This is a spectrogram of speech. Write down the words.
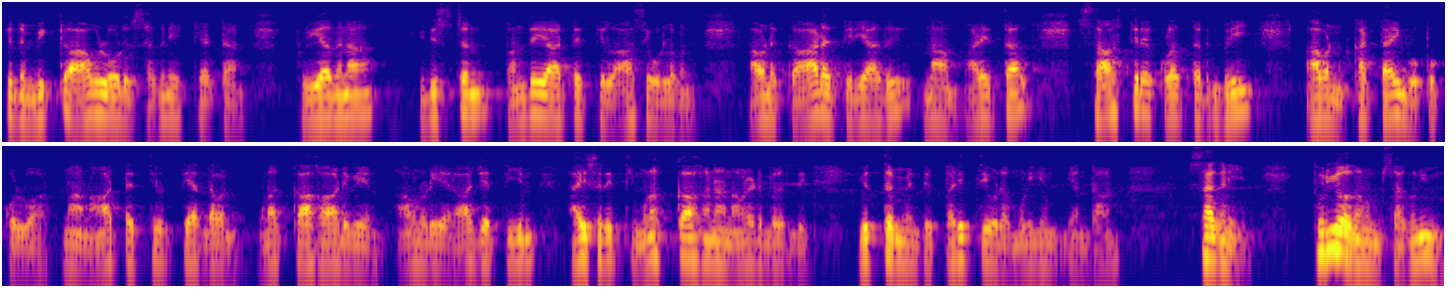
என்று மிக்க ஆவலோடு சகுனியை கேட்டான். துரியாதனா யுதிஷ்டன் பந்தய ஆட்டத்தில் ஆசை உள்ளவன். அவனுக்கு ஆடத் தெரியாது. நாம் அழைத்தால் சாஸ்திர குலத்தின்படி அவன் கட்டாயம் ஒப்புக்கொள்வான். நான் ஆட்டத்தில் தேர்ந்தவன் உனக்காக ஆடுவேன். அவனுடைய ராஜ்யத்தையும் ஐஸ்வர்யத்தையும் உனக்காக நான் அவனிடமிருந்து யுத்தம் என்று பறித்துவிட முடியும் என்றான் சகனி. துரியோதனும் சகுனியும்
